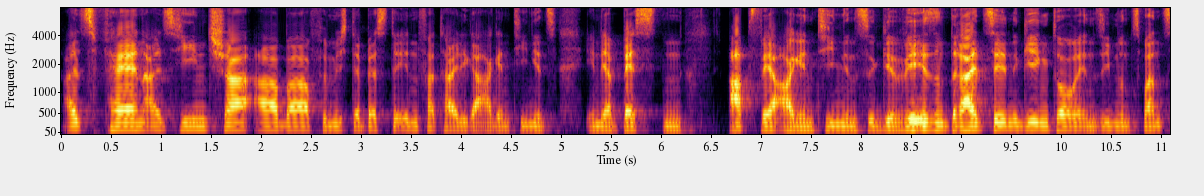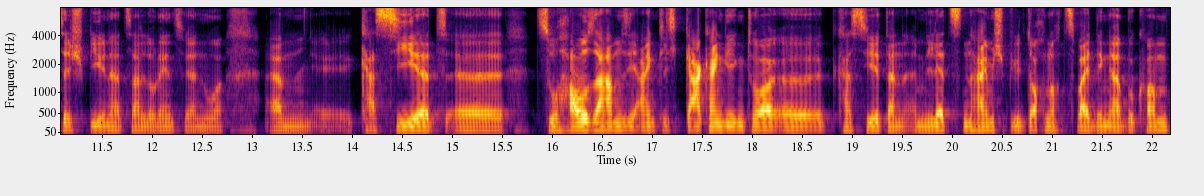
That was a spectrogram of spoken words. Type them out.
als Fan, als Hincha, aber für mich der beste Innenverteidiger Argentiniens in der besten Abwehr Argentiniens gewesen. 13 Gegentore in 27 Spielen hat San Lorenzo ja nur ähm, kassiert. Äh, zu Hause haben sie eigentlich gar kein Gegentor äh, kassiert, dann im letzten Heimspiel doch noch zwei Dinger bekommen.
